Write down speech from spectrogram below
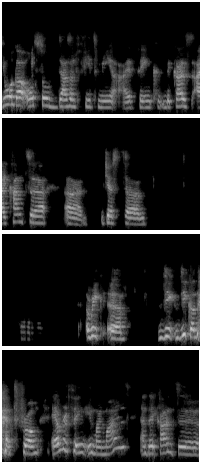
yoga also doesn't fit me i think because i can't uh, uh, just um, re- uh, de- disconnect from everything in my mind and I can't uh,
